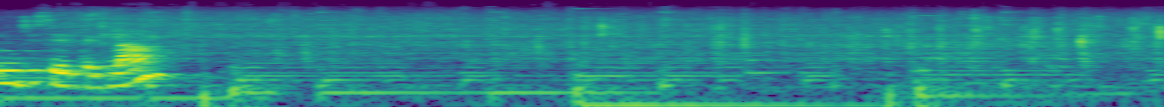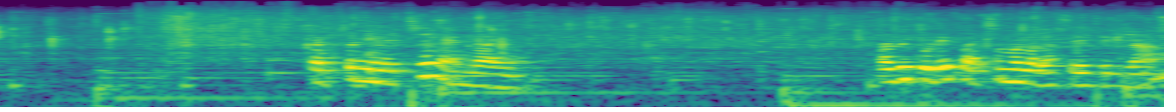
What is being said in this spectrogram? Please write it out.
இஞ்சி சேர்த்துக்கலாம். கட் பண்ணி வச்ச வெங்காயம். அது கூட பச்சை மிளகாய் சேர்த்துக்கலாம்.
